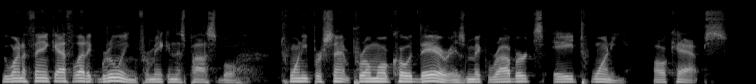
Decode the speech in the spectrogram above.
We want to thank Athletic Brewing for making this possible. 20% promo code there is McRoberts A20, all caps.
